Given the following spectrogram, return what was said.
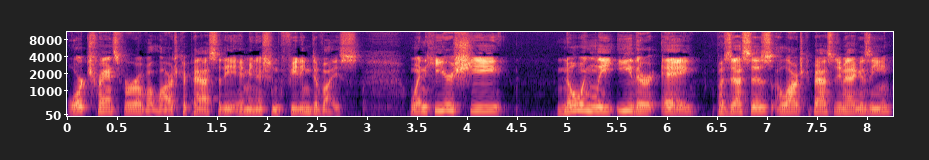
or transfer of a large capacity ammunition feeding device when he or she knowingly either A, possesses a large capacity magazine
